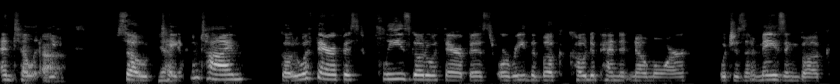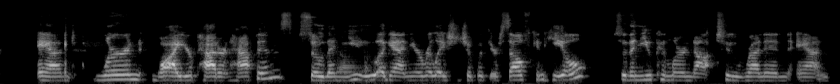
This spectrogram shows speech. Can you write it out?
until it. So yeah. take some time, go to a therapist. Please go to a therapist or read the book Codependent No More, which is an amazing book and learn why your pattern happens so then you again your relationship with yourself can heal so then you can learn not to run in and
